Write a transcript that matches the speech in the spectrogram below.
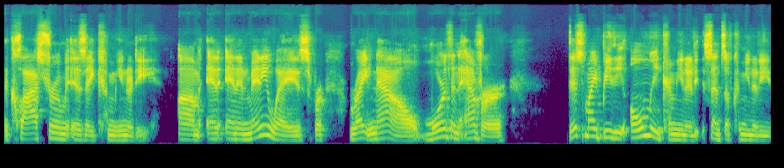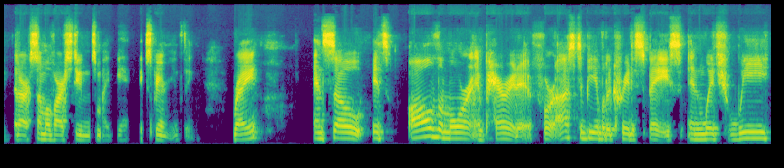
The classroom is a community. Um, and, and in many ways, right now, more than ever, this might be the only community sense of community that our some of our students might be experiencing, right? And so it's all the more imperative for us to be able to create a space in which we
